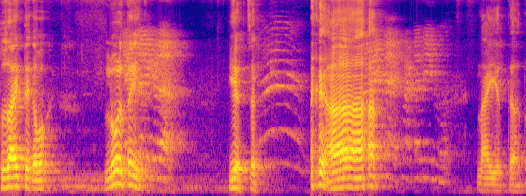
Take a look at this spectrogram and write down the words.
तुझं ऐकते का बघ? लोळतय ये चल. हा नाही येत आता.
